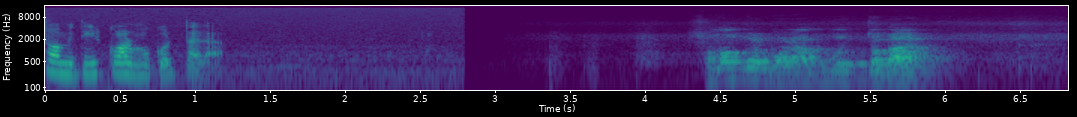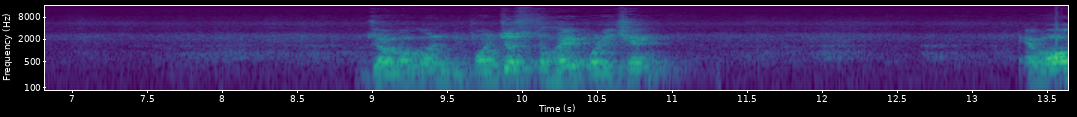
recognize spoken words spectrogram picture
সমিতির কর্মকর্তারা। সমগ্র বরাক উপত্যকার জনগণ বিপর্যস্ত হয়ে পড়েছেন। এবং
